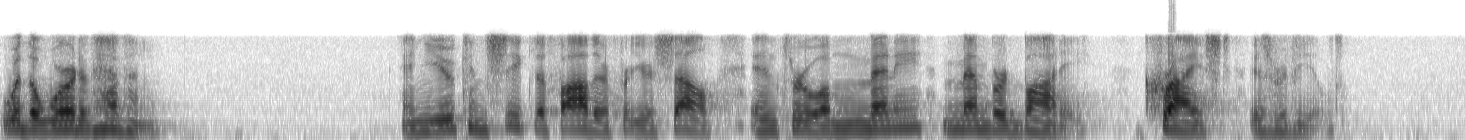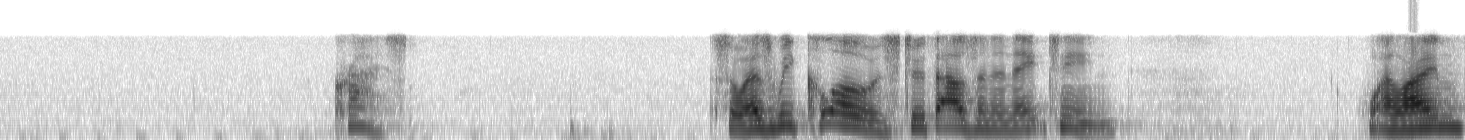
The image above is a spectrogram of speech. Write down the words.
with the Word of heaven. And you can seek the Father for yourself, and through a many membered body, Christ is revealed. Christ. So as we close 2018, while I'm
